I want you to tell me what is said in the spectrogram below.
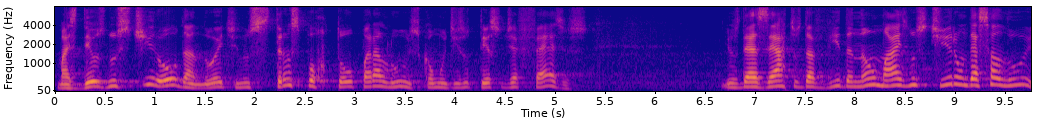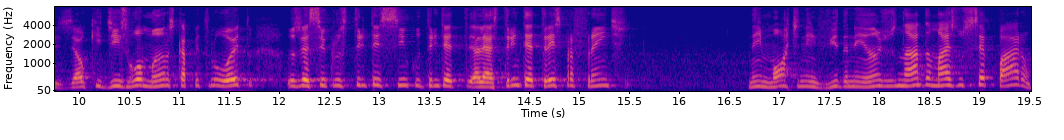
mas Deus nos tirou da noite e nos transportou para a luz, como diz o texto de Efésios. E os desertos da vida não mais nos tiram dessa luz, é o que diz Romanos capítulo 8, os versículos 35, 30, aliás, 33 para frente. Nem morte, nem vida, nem anjos, nada mais nos separam.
